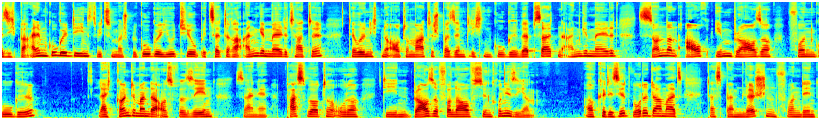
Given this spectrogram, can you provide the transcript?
Wer sich bei einem Google-Dienst wie zum Beispiel Google, YouTube etc. angemeldet hatte, der wurde nicht nur automatisch bei sämtlichen Google-Webseiten angemeldet, sondern auch im Browser von Google. Leicht konnte man da aus Versehen seine Passwörter oder den Browserverlauf synchronisieren. Auch kritisiert wurde damals, dass beim Löschen von den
